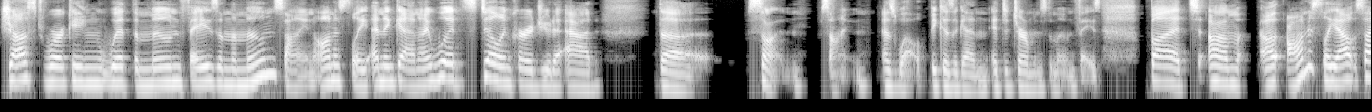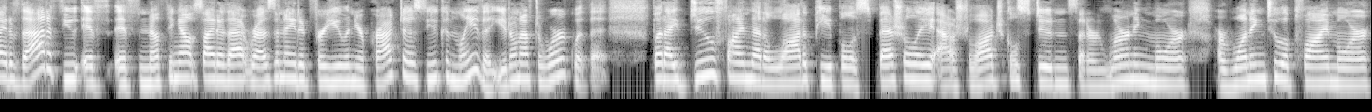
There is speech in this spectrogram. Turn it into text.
just working with the moon phase and the moon sign, honestly. And again, I would still encourage you to add the sun sign as well, because again, it determines the moon phase. But um, uh, honestly, outside of that, if you if if nothing outside of that resonated for you in your practice, you can leave it. You don't have to work with it. But I do find that a lot of people, especially astrological students that are learning more, are wanting to apply more.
